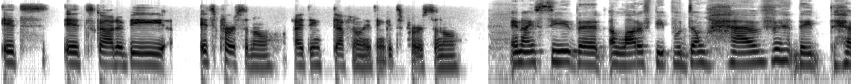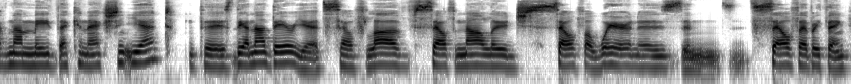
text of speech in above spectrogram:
it's it's got to be it's personal. I think definitely think it's personal. And I see that a lot of people don't have, they have not made that connection yet. This, they are not there yet. Self love, self knowledge, self awareness, and self everything.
